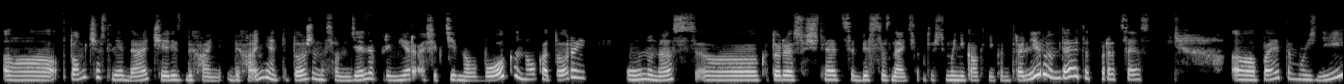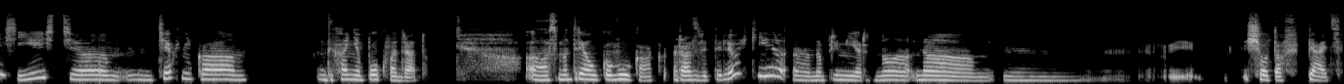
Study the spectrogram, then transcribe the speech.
А, в том числе, да, через дыхание. Дыхание это тоже на самом деле пример эффективного блока, но который он у нас, э, который осуществляется бессознательно. То есть мы никак не контролируем, да, этот процесс. А, поэтому здесь есть э, техника дыхания по квадрату. А, смотря у кого как развиты легкие, э, например, на, на счетов 5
